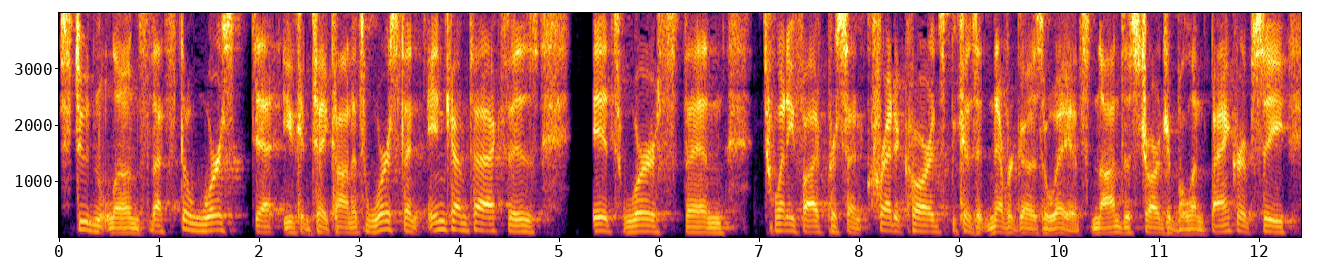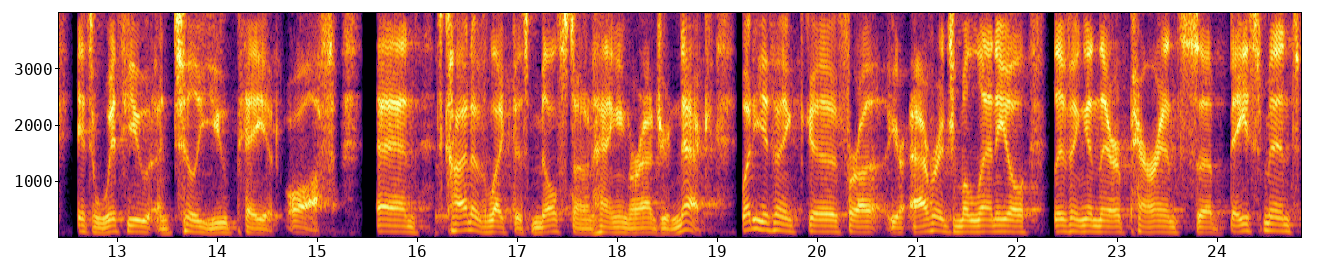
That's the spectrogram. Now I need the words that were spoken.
student loans, that's the worst debt you can take on. It's worse than income taxes. It's worse than 25% credit cards because it never goes away. It's non dischargeable in bankruptcy. It's with you until you pay it off. And it's kind of like this millstone hanging around your neck. What do you think uh, for a, your average millennial living in their parents' uh, basement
